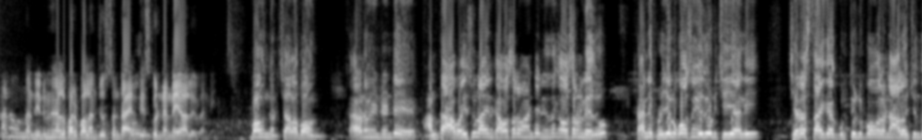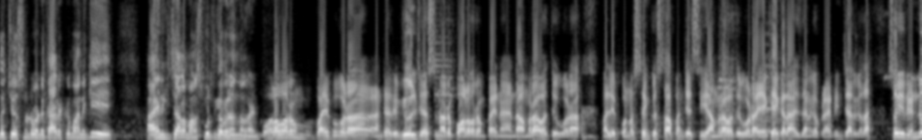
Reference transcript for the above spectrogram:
బాగానే ఉందండి. ఎనిమిది నెలల పరిపాలన చూస్తుంటే ఆయన తీసుకున్న నిర్ణయాలు ఇవన్నీ. బాగుందండి. చాలా బాగుంది. కారణం ఏంటంటే అంత ఆ వయసులో ఆయనకు అవసరం అంటే నిజంగా అవసరం లేదు. కానీ ప్రజల కోసం ఏదో ఒకటి చేయాలి. చిరస్థాయిగా గుర్తుండిపోవాలనే ఆలోచనతో చేస్తున్నటువంటి కార్యక్రమానికి ఆయనకి చాలా మనస్ఫూర్తిగా అభినందనలు అండి. పోలవరం వైపు కూడా అంటే రివ్యూలు చేస్తున్నారు పోలవరం పైన అండ్ అమరావతి కూడా మళ్ళీ పునఃశంకుస్థాపన చేసి అమరావతి కూడా ఏకైక రాజధానిగా ప్రకటించారు కదా. సో ఈ రెండు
